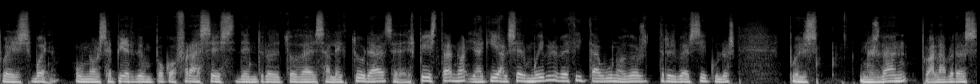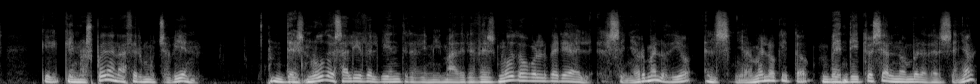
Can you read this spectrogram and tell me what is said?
pues bueno, uno se pierde un poco frases dentro de toda esa lectura, se despista, ¿no? Y aquí, al ser muy brevecita, uno, dos, tres versículos, pues nos dan palabras que, que nos pueden hacer mucho bien. Desnudo salí del vientre de mi madre, desnudo volveré a él. El Señor me lo dio, el Señor me lo quitó. Bendito sea el nombre del Señor.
